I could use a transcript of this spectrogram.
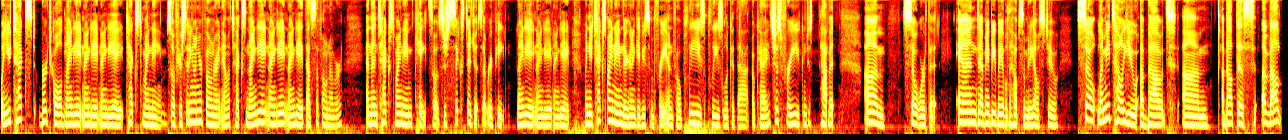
When you text Birch Gold 989898, text my name. So if you're sitting on your phone right now, text 989898. That's the phone number. And then text my name, Kate. So it's just six digits that repeat 989898. When you text my name, they're going to give you some free info. Please, please look at that. Okay. It's just free. You can just have it. Um, so worth it. And uh, maybe you'll be able to help somebody else too. So let me tell you about um, about this about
